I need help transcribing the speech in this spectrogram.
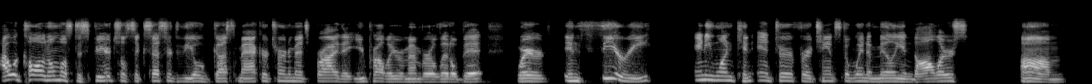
I would call it almost a spiritual successor to the old Gus Macker tournaments, Bry, that you probably remember a little bit, where in theory, anyone can enter for a chance to win a million dollars. Um,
